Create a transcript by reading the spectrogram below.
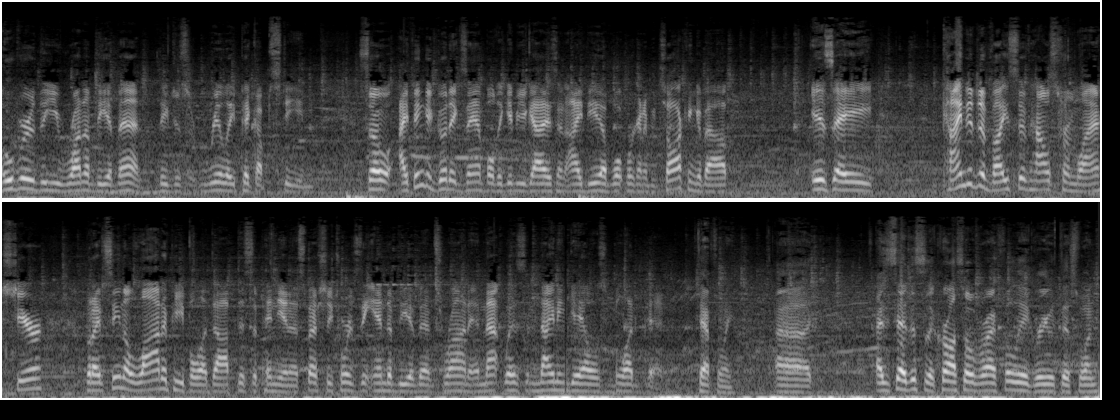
over the run of the event, they just really pick up steam. So I think a good example to give you guys an idea of what we're going to be talking about is a kind of divisive house from last year, but I've seen a lot of people adopt this opinion, especially towards the end of the event's run, and that was Nightingale's Blood Pit. Definitely. Uh, as I said, this is a crossover. I fully agree with this one.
